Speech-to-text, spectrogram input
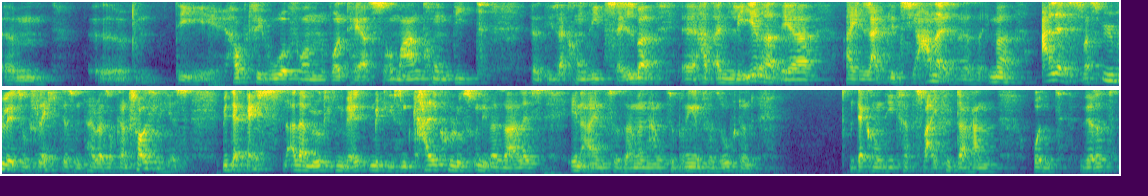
ähm, äh, die Hauptfigur von Voltaires Roman Candide, äh, dieser Candide selber, äh, hat einen Lehrer, der ein Leibnizianer ist, also immer alles, was übel ist und schlecht ist und teilweise auch ganz scheußlich ist, mit der besten aller möglichen Welten, mit diesem Calculus Universalis in einen Zusammenhang zu bringen versucht. Und der Kondit verzweifelt daran und wird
